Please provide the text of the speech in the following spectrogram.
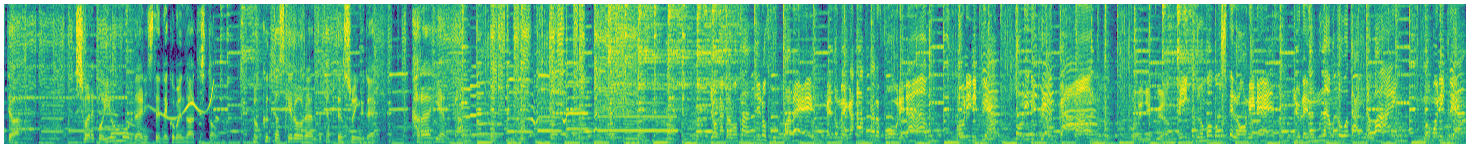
いては島根湖イオンモール第二店レコメンドアーティストロックンタスケロールキャプテンスイングで唐揚げやんか夜中の3時のスッパで目と目があったらフォーリラブ鶏肉やん鶏肉やんか。鶏肉やん。ピンクの桃してロンリネス。揺れる胸元はダイナマイト。もも肉やん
